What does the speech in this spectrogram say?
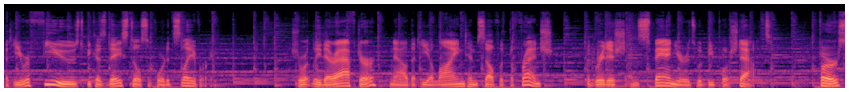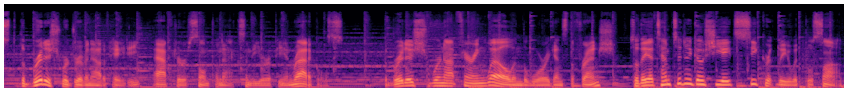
But he refused because they still supported slavery. Shortly thereafter, now that he aligned himself with the French, the British and Spaniards would be pushed out. First, the British were driven out of Haiti after Sonthonax and the European radicals. The British were not faring well in the war against the French, so they attempted to negotiate secretly with Toussaint.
